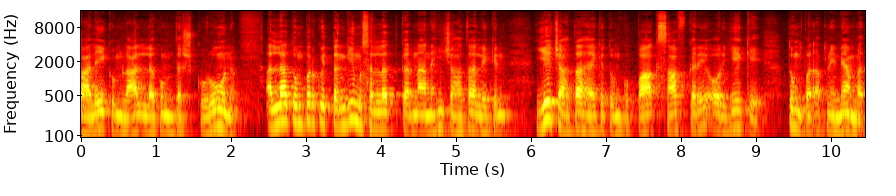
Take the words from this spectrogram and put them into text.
علیکم لعلکم تشکرون۔ اللہ تم پر کوئی تنگی مسلط کرنا نہیں چاہتا، لیکن یہ چاہتا ہے کہ تم کو پاک صاف کرے اور یہ کہ تم پر اپنی نعمت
